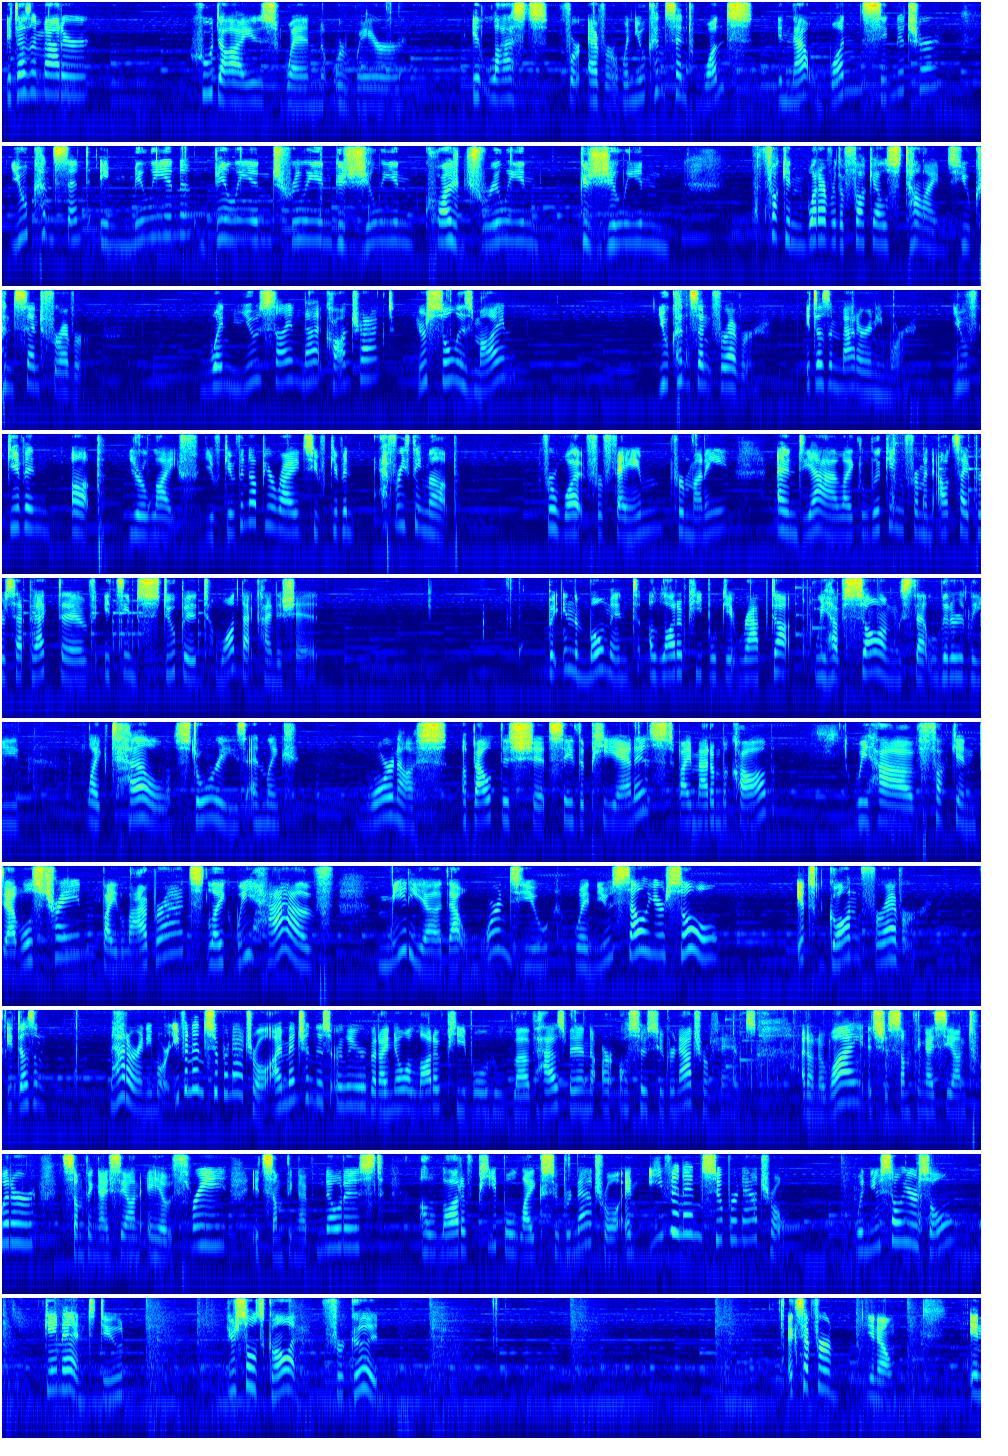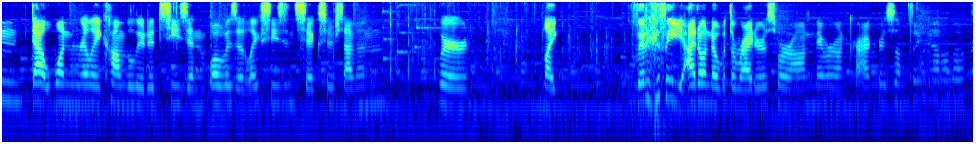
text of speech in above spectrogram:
It doesn't matter who dies, when, or where. It lasts forever. When you consent once, in that one signature, you consent a million, billion, trillion, gajillion, quadrillion, gajillion, fucking whatever the fuck else times. You consent forever when you sign that contract, your soul is mine, you consent forever. It doesn't matter anymore. You've given up your life. You've given up your rights. You've given everything up. For what? For fame? For money? And yeah, like looking from an outside perspective, it seems stupid to want that kind of shit. But in the moment, a lot of people get wrapped up. We have songs that literally like tell stories and like warn us about this shit. Say The Pianist by Madame Macabre. We have fucking Devil's Train by Lab Rats. Like we have media that warns you when you sell your soul, it's gone forever. It doesn't matter anymore. Even in Supernatural, I mentioned this earlier, but I know a lot of people who love Hazbin are also Supernatural fans. I don't know why, it's just something I see on Twitter, it's something I see on AO3, it's something I've noticed. A lot of people like Supernatural, and even in Supernatural, when you sell your soul, game end, dude. Your soul's gone for good. Except for, you know, in that one really convoluted season, what was it, like season six or seven, where, like, literally, I don't know what the writers were on. They were on crack or something. I don't know.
